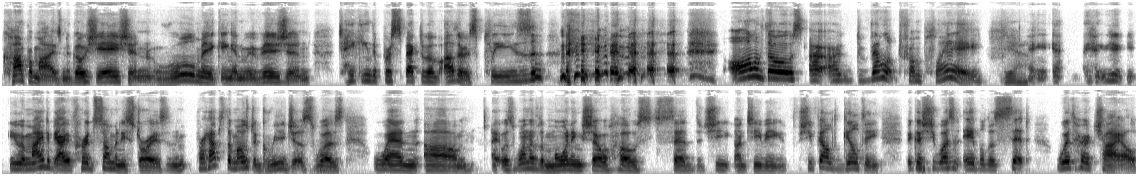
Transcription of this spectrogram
compromise, negotiation, rule making and revision, taking the perspective of others, please. All of those are, are developed from play Yeah. you, you reminded me i've heard so many stories and perhaps the most egregious was when um, it was one of the morning show hosts said that she on tv she felt guilty because she wasn't able to sit with her child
